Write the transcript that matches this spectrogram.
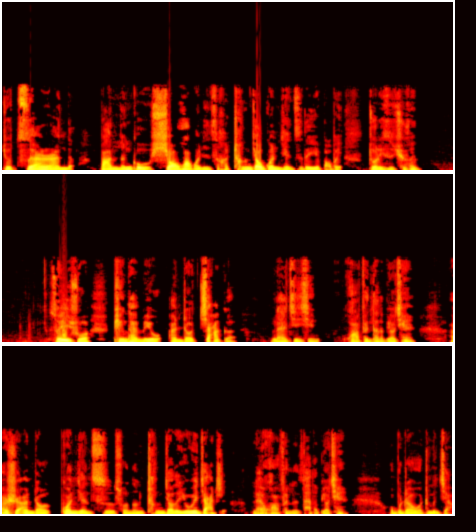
就自然而然的把能够消化关键词和成交关键词的一些宝贝做了一次区分。所以说，平台没有按照价格来进行划分它的标签，而是按照关键词所能成交的 UV 价值。来划分了它的标签，我不知道我这么讲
